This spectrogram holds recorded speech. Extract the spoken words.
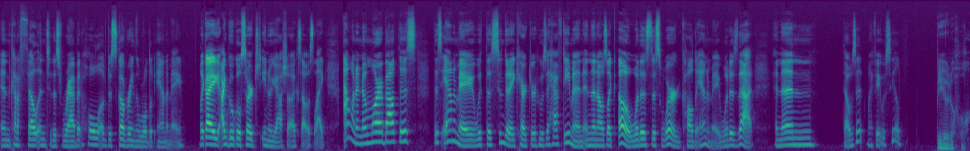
and kind of fell into this rabbit hole of discovering the world of anime. Like I, I Google searched Inuyasha because I was like, I want to know more about this this anime with the tsundere character who's a half demon. And then I was like, oh, what is this word called anime? What is that? And then that was it. My fate was sealed. Beautiful.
